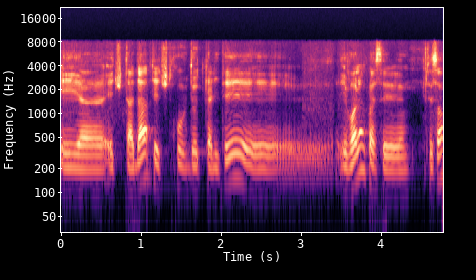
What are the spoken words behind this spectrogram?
Et, et tu t'adaptes et tu trouves d'autres qualités. Et, et voilà, quoi, c'est ça.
